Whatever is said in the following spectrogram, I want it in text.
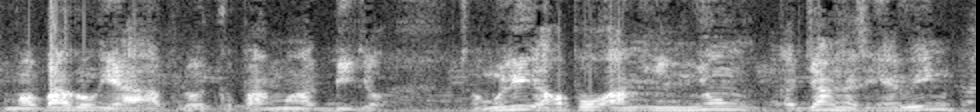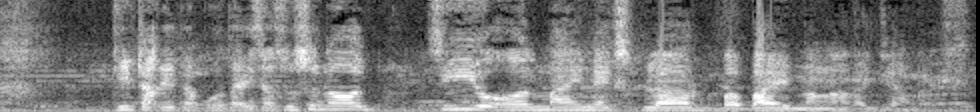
ng mga bagong i-upload ko pang mga video. So, muli ako po ang inyong kadyang na si Erwin. Kita-kita po tayo sa susunod. See you on my next vlog. Bye-bye mga kadyangers.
